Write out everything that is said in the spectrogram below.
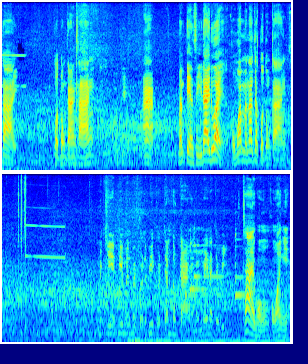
ใช่ กดตรงกลางค้างโอเคอะมันเปลี่ยนสีได้ด้วย ผมว่ามันน่าจะกดตรงกลาง เมื่อกี้พี่มันไปกดแล้วพี่กดย้ำตรงกลางอะมันไม่น่าจะวิ่งใช่ผมผมว่าอย่างนี้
